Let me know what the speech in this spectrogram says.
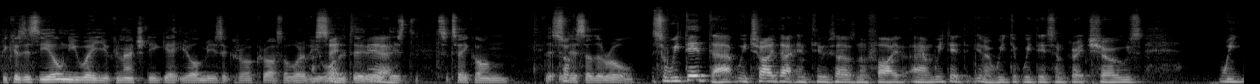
because it's the only way you can actually get your music across or whatever That's you want it, to do yeah. is to, to take on th- So- this other role. So we did that. We tried that in 2005, and we did, you know, we did, we did some great shows. We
